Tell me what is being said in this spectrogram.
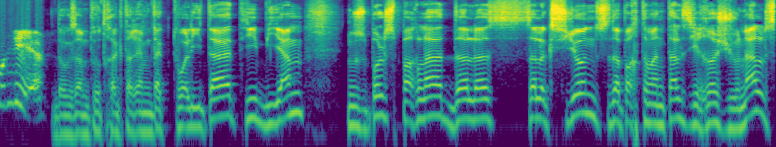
Bon dia. Doncs amb tu tractarem d'actualitat i, Biam, nos vols parlar de les eleccions departamentals i regionals.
